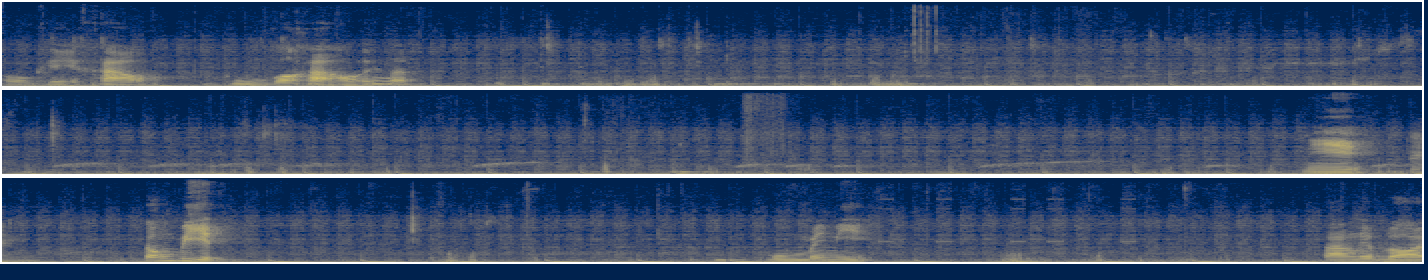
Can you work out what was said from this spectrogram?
โอเคข่าว กูก็ข่าวไอ้สัสมีๆหนึ่งต้องบีด มุมไม่มีตั้งเรียบร้อย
